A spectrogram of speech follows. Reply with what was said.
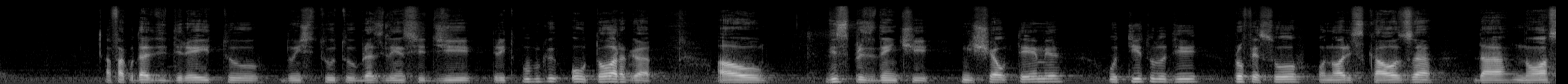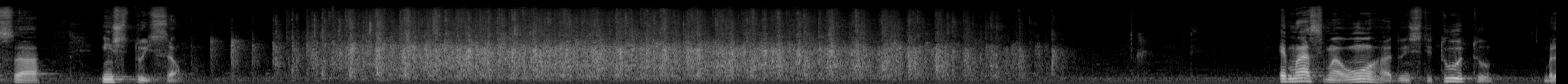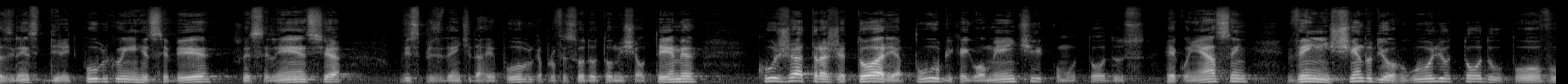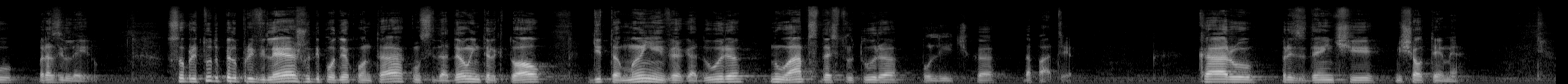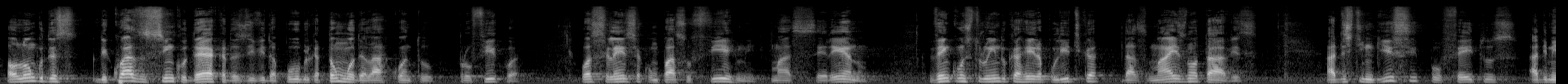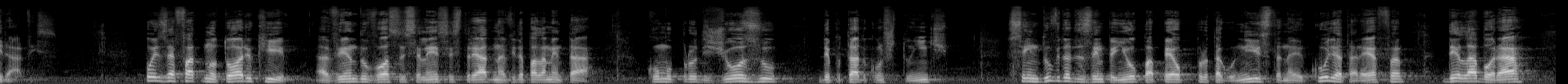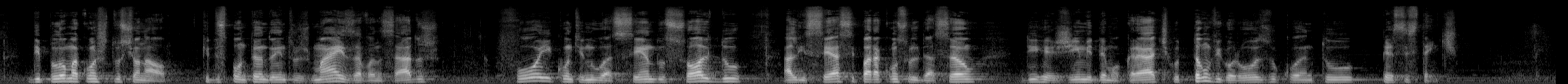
A Faculdade de Direito do Instituto Brasilense de Direito Público outorga ao vice-presidente Michel Temer o título de professor honoris causa da nossa instituição. É máxima honra do Instituto Brasileiro de Direito Público em receber Sua Excelência, vice-presidente da República, professor Dr. Michel Temer, cuja trajetória pública, igualmente, como todos reconhecem, vem enchendo de orgulho todo o povo brasileiro. Sobretudo pelo privilégio de poder contar com um cidadão intelectual de tamanha envergadura no ápice da estrutura política da pátria caro presidente Michel Temer. Ao longo de, quase cinco décadas de vida pública, tão modelar quanto profícua, Vossa Excelência, com passo firme, mas sereno, vem construindo carreira política das mais notáveis, a distinguir-se por feitos admiráveis. Pois é fato notório que, havendo Vossa Excelência estreado na vida parlamentar como prodigioso deputado constituinte, sem dúvida desempenhou papel protagonista na hercúlea tarefa de elaborar diploma constitucional, que, despontando entre os mais avançados, foi e continua sendo sólido alicerce para a consolidação de regime democrático tão vigoroso quanto persistente.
